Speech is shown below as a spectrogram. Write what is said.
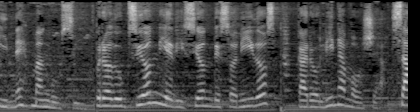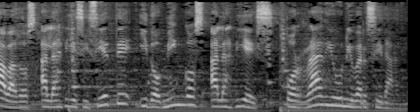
Inés Mangusi. Producción y edición de sonidos Carolina Moya. Sábados a las 17 y domingos a las 10 por Radio Universidad.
